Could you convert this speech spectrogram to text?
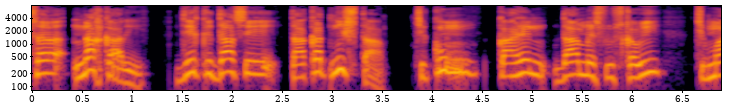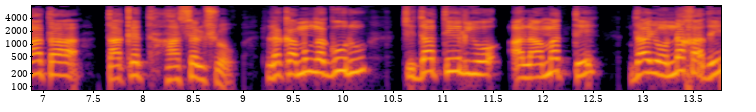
س نخکاری دې کې داسې طاقت نشتا چې کوم کاهن دا محسوس کوي چې ماته طاقت حاصل شو لکه مونږه ګورو چې دا تیل یو علامت دی دا یو نخا دی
